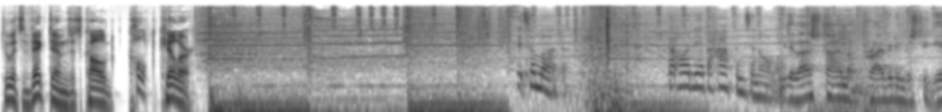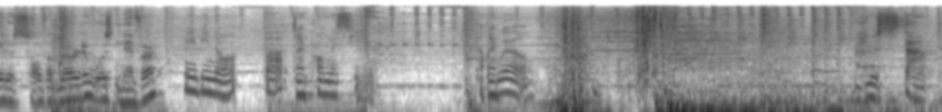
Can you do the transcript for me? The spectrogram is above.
to its victims. It's called Cult Killer. It's a murder. That hardly ever happens in our world. The last time a private investigator solved a murder was never. Maybe not, but I promise you that I will. He was stabbed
